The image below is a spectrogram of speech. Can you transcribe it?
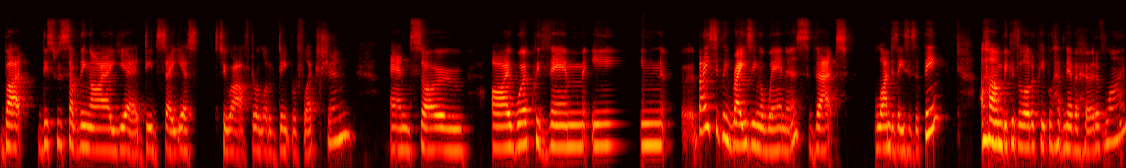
But this was something I, yeah, did say yes to after a lot of deep reflection. And so I work with them in, in uh, basically raising awareness that Lyme disease is a thing um, because a lot of people have never heard of Lyme.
